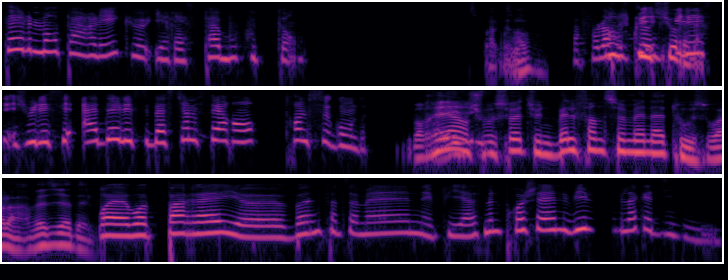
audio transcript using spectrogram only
tellement parlé qu'il reste pas beaucoup de temps. c'est pas grave. Va falloir je, vais, je vais clôturer là. laisser, je vais laisser Adèle et Sébastien le faire en 30 secondes. Bon, rien, je vous souhaite une belle fin de semaine à tous. Voilà, vas-y Adèle. Ouais, ouais, pareil. euh, bonne fin de semaine. Et puis à la semaine prochaine. Vive l'Acadie.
